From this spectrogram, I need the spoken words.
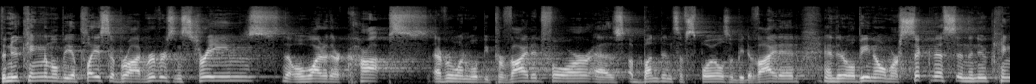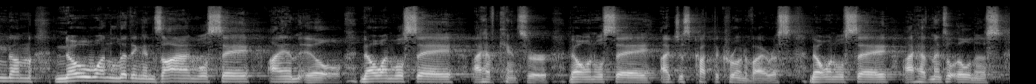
The new kingdom will be a place of broad rivers and streams that will water their crops. Everyone will be provided for as abundance of spoils will be divided. And there will be no more sickness in the new kingdom. No one living in Zion will say, I am ill. No one will say, I have cancer. No one will say, I just caught the coronavirus. No one will say, I have mental illness.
